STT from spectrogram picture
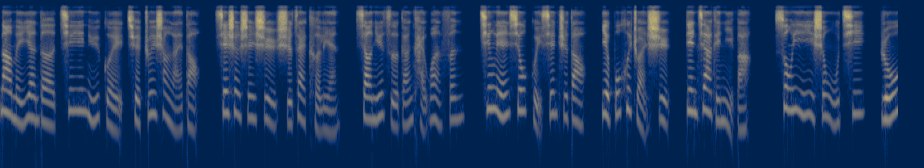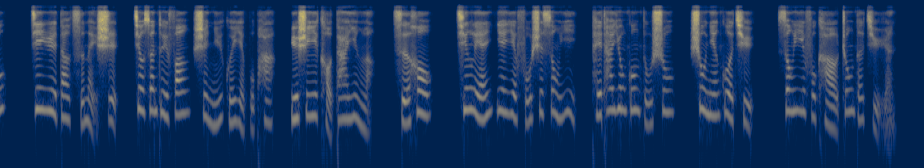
那美艳的青衣女鬼却追上来道：“先生身世实在可怜。”小女子感慨万分，青莲修鬼仙之道，也不会转世，便嫁给你吧。宋义一生无妻，如今遇到此美事，就算对方是女鬼也不怕，于是一口答应了。此后，青莲夜夜服侍宋义，陪他用功读书。数年过去，宋义复考中得举人，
